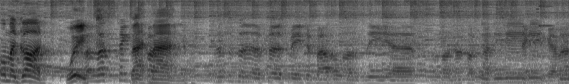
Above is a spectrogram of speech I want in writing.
Oh my god! Wait! Well, let's take this Batman! This is the first major battle of the, uh, of our Nuzlocke. Let's stick it together.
